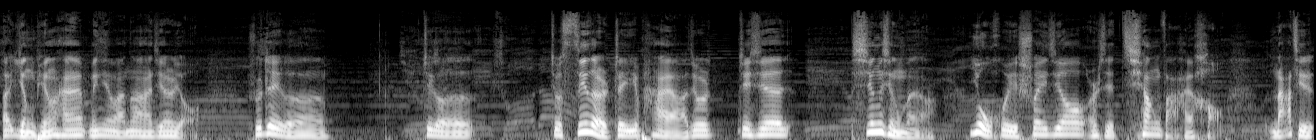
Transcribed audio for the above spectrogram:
啊，影评还没念完呢，还接着有说这个这个就 Caesar 这一派啊，就是这些猩猩们啊，又会摔跤，而且枪法还好，拿起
